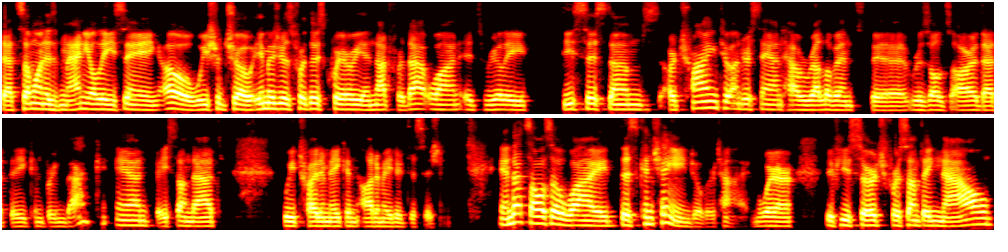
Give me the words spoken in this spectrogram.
that someone is manually saying, oh, we should show images for this query and not for that one. It's really these systems are trying to understand how relevant the results are that they can bring back. And based on that, we try to make an automated decision. And that's also why this can change over time, where if you search for something now,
